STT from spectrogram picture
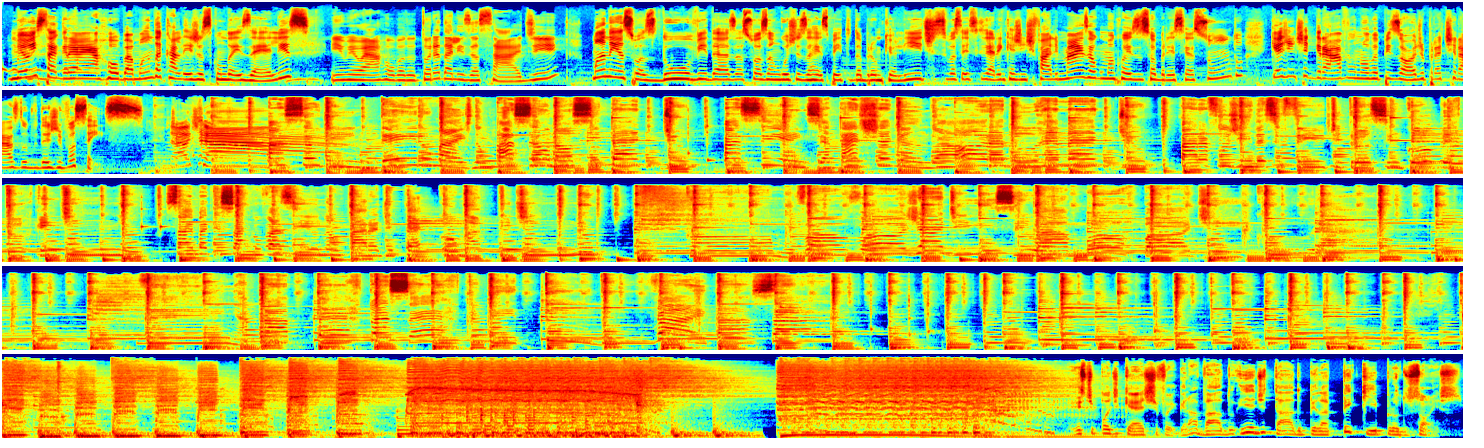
O meu Instagram é arroba Amanda Calejas com dois L's. E o meu é arroba doutora Dalisa Sade. Mandem as suas dúvidas, as suas angústias a respeito da bronquiolite. Se vocês quiserem que a gente fale mais alguma coisa sobre esse assunto, que a gente grava um novo episódio para tirar as dúvidas de vocês. Tchau, tchau! Passa o dia inteiro, mas não passa o nosso tédio. Paciência, tá chegando desse frio, te trouxe um cobertor quentinho. Saiba que saco vazio não podcast foi gravado e editado pela Pequi Produções.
